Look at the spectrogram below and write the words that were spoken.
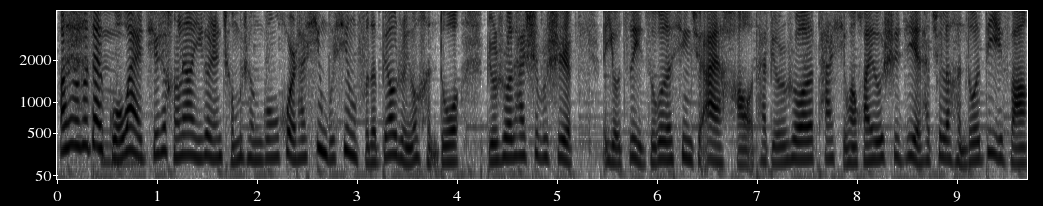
然后他就说，在国外其实衡量一个人成不成功或者他幸不幸福的标准有很多，比如说他是不是有自己足够的兴趣爱好，他比如说他喜欢环游世界，他去了很多地方，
